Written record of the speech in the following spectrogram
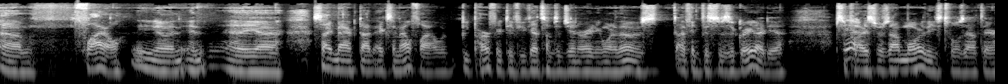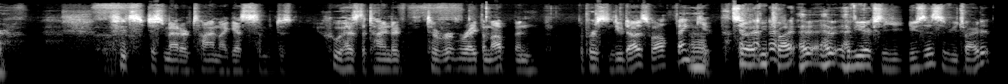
um, file, you know, and, and a uh, sitemap.xml file would be perfect if you got something generating one of those. I think this is a great idea. I'm surprised there's not more of these tools out there. It's just a matter of time, I guess. Just who has the time to to write them up, and the person who does, well, thank you. so have you tried? Have, have you actually used this? Have you tried it?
